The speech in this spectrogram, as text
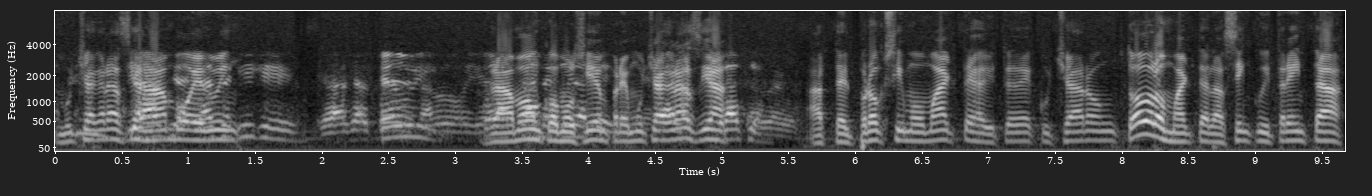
muchas gracias, a ambos, Edwin. Gracias, Edwin. Ramón, como siempre, muchas gracias. Hasta el próximo martes. Ahí ustedes escucharon todos los martes a las 5 y 30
